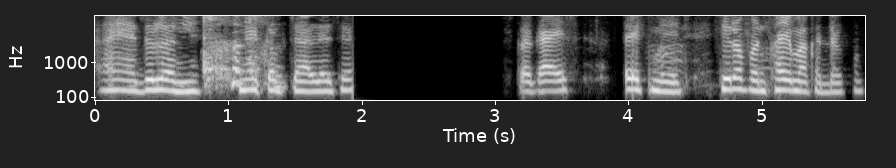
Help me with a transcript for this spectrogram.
અહીંયા દુલ્હન મેકઅપ ચાલે છે તો ગાઈસ એક મિનિટ ઝીરો પોઈન્ટ ફાઈવમાં કરી નાખું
